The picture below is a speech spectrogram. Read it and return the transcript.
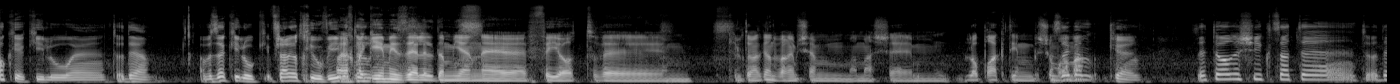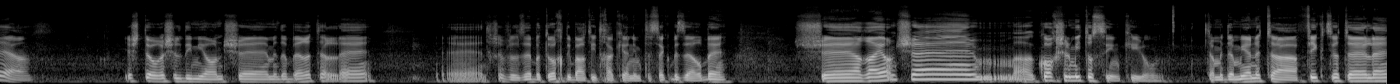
אוקיי, כאילו, אה, אתה יודע. אבל זה כאילו, אפשר להיות חיוביים איך. מגיעים מזה ללדמיין אה, פיות ו... כאילו, אתה אומר כאן דברים שהם ממש אה, לא פרקטיים בשום רמה. גם, כן. זה תיאוריה שהיא קצת, אתה יודע, יש תיאוריה של דמיון שמדברת על... אני חושב שעל זה בטוח דיברתי איתך, כי אני מתעסק בזה הרבה, שהרעיון שהכוח של מיתוסים, כאילו. אתה מדמיין את הפיקציות האלה,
